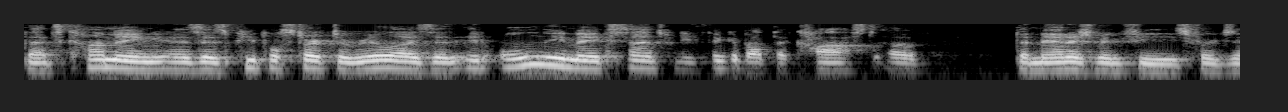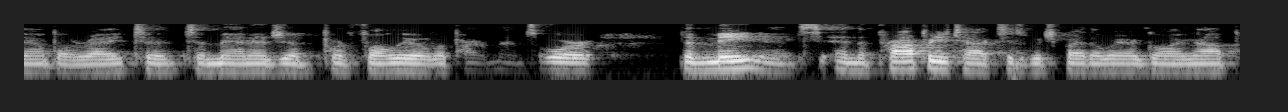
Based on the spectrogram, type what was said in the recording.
that's coming is as people start to realize that it only makes sense when you think about the cost of the management fees, for example, right, to, to manage a portfolio of apartments, or the maintenance and the property taxes, which by the way are going up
